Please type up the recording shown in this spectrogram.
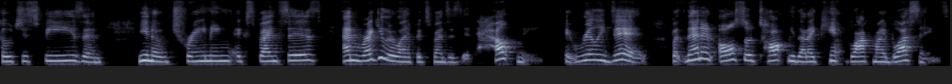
coach's fees and, you know, training expenses and regular life expenses. It helped me. It really did. But then it also taught me that I can't block my blessings.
